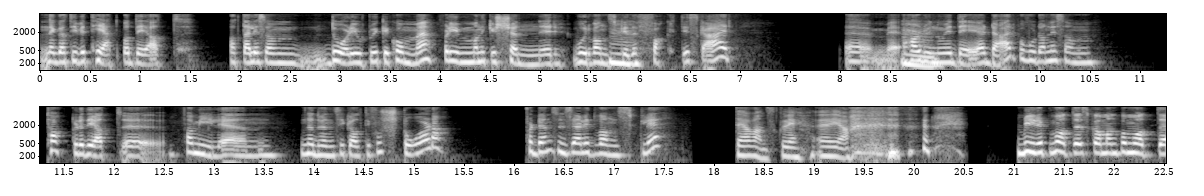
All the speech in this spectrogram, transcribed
negativitet på det at at det er liksom dårlig gjort å ikke komme, fordi man ikke skjønner hvor vanskelig mm. det faktisk er. Um, har du mm. noen ideer der på hvordan liksom takle det at uh, familien nødvendigvis ikke alltid forstår, da? For den syns jeg er litt vanskelig. Det er vanskelig, uh, ja. Blir det på en måte, Skal man på en måte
